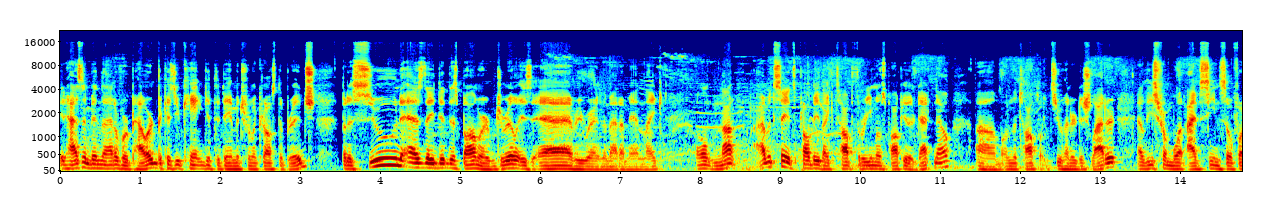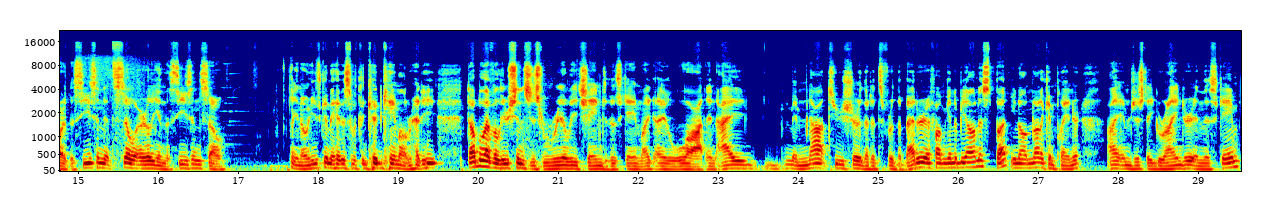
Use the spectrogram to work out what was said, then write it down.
it hasn't been that overpowered because you can't get the damage from across the bridge. But as soon as they did this Bomber, Drill is everywhere in the meta, man. Like, well, not, I would say it's probably, like, top 3 most popular deck now. Um, on the top, like, 200-ish ladder, at least from what I've seen so far this season. It's still early in the season, so you know, he's going to hit us with a good game already. Double Evolutions just really changed this game, like, a lot. And I am not too sure that it's for the better, if I'm going to be honest. But, you know, I'm not a complainer. I am just a grinder in this game.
